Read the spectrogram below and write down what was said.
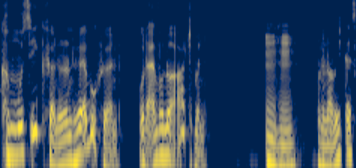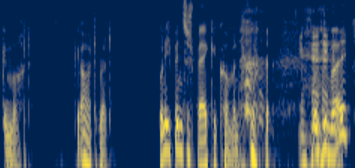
kann Musik hören oder ein Hörbuch hören oder einfach nur atmen. Mhm. Und dann habe ich das gemacht. Geatmet. Und ich bin zu spät gekommen. und die Welt,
